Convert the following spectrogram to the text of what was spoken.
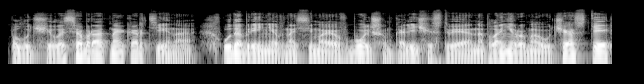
Получилась обратная картина. Удобрения, вносимые в большем количестве на планируемые участки,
